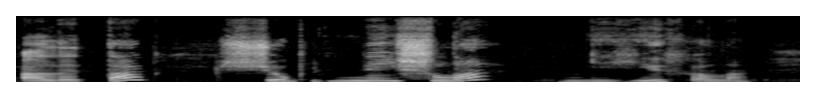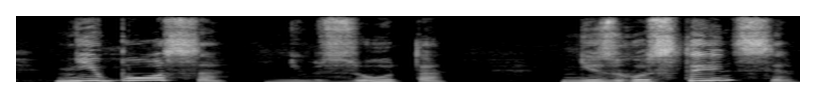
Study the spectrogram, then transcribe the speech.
але так, щоб не йшла, ні їхала, ні боса, ні взута, ні з гостинця,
